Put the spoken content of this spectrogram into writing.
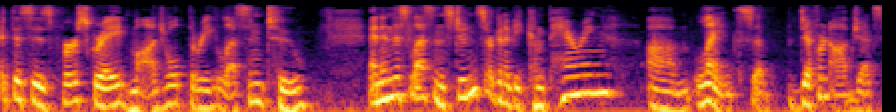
right, this is first grade, module three, lesson two. And in this lesson, students are going to be comparing um, lengths of different objects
